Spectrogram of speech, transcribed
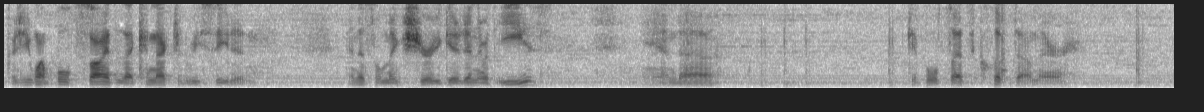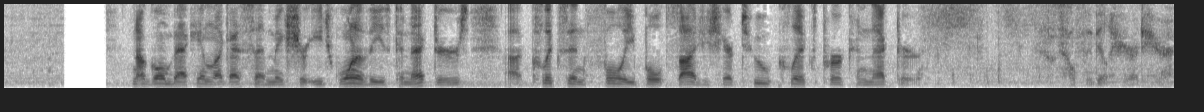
because you want both sides of that connector to be seated and this will make sure you get it in there with ease and uh, get both sides clipped on there now going back in like I said make sure each one of these connectors uh, clicks in fully both sides. You share two clicks per connector. Let's hopefully be able to hear it here.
